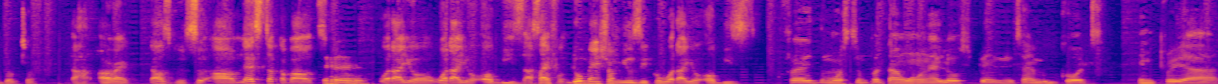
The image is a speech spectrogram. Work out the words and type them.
doctor. Uh, all right, that was good. So um, let's talk about you know, what are your what are your hobbies aside from don't mention music or what are your hobbies? First, the most important one, I love spending time with God in prayer,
